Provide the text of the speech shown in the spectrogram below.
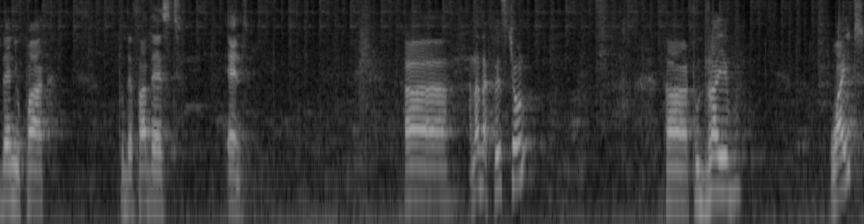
Then you park to the farthest end. Uh, another question, uh, to drive white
